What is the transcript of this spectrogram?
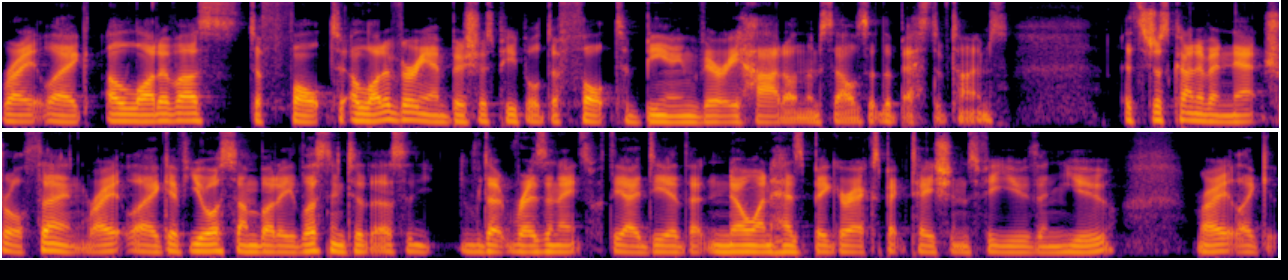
right? Like a lot of us default to, a lot of very ambitious people default to being very hard on themselves at the best of times it's just kind of a natural thing, right? Like if you're somebody listening to this that resonates with the idea that no one has bigger expectations for you than you, right? Like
